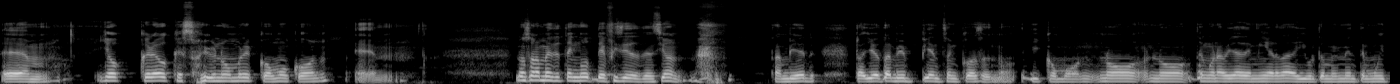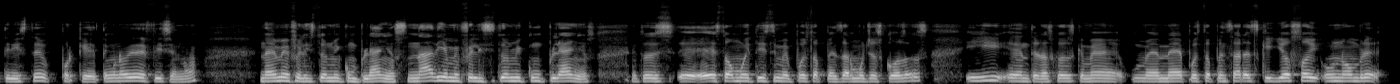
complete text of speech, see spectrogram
Em, yo creo que soy un hombre como con... Em, no solamente tengo déficit de atención, también yo también pienso en cosas, ¿no? Y como no, no tengo una vida de mierda y últimamente muy triste porque tengo una vida difícil, ¿no? Nadie me felicitó en mi cumpleaños. Nadie me felicitó en mi cumpleaños. Entonces eh, he estado muy triste y me he puesto a pensar muchas cosas. Y entre las cosas que me, me he puesto a pensar es que yo soy un hombre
